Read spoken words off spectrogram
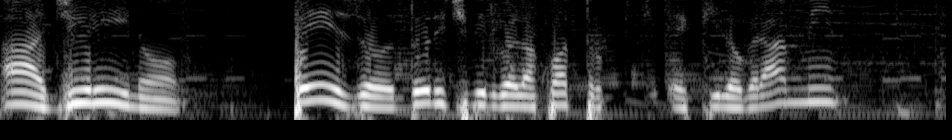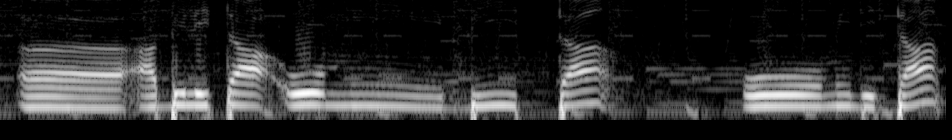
Ah girino. Peso 12,4 kg uh, abilità umidità umidità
